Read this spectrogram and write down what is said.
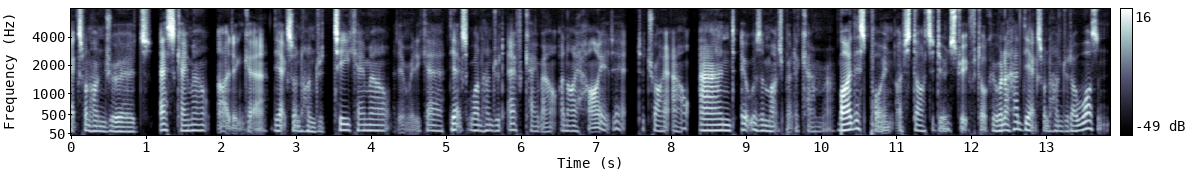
X100 X100S came out, I didn't care. The X100T came out, I didn't really care. The X100F came out, and I hired it to try it out, and it was a much better camera. By this point, I've started doing street photography. When I had the X100, I wasn't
